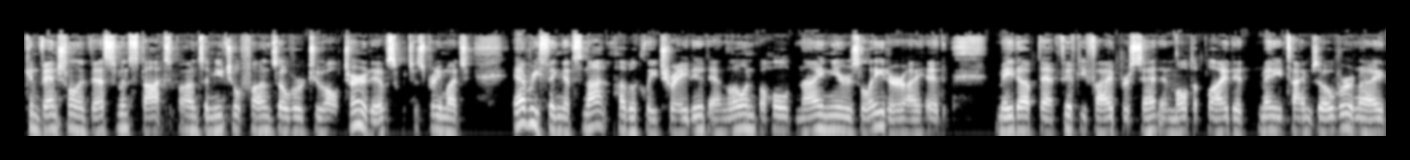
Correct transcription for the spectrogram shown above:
conventional investments, stocks, bonds, and mutual funds over to alternatives, which is pretty much everything that's not publicly traded. And lo and behold, nine years later, I had made up that 55% and multiplied it many times over. And I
